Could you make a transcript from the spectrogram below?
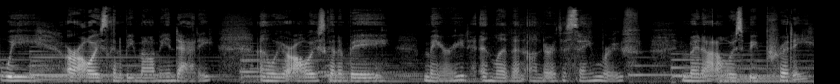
we are always going to be mommy and daddy, and we are always going to be married and living under the same roof. It may not always be pretty,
